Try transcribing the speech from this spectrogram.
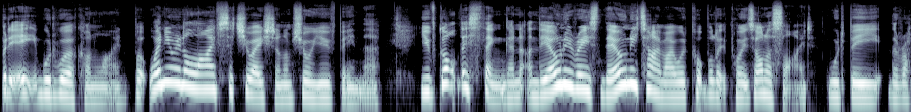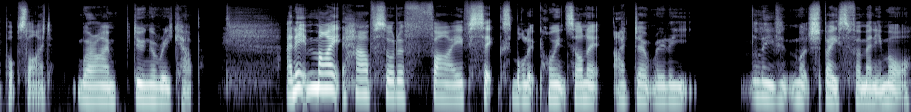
but it, it would work online. But when you're in a live situation, I'm sure you've been there, you've got this thing, and, and the only reason, the only time I would put bullet points on a slide would be the wrap up slide where I'm doing a recap. And it might have sort of five, six bullet points on it. I don't really leave much space for many more.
